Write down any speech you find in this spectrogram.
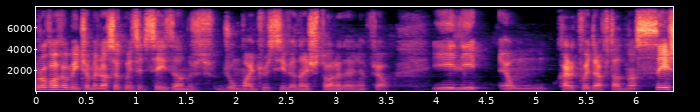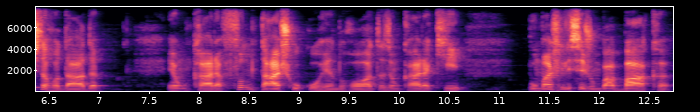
provavelmente a melhor sequência de seis anos de um wide receiver na história da NFL. E ele é um cara que foi draftado na sexta rodada, é um cara fantástico correndo rotas, é um cara que, por mais que ele seja um babaca,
